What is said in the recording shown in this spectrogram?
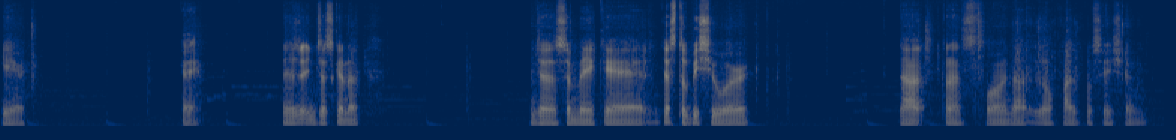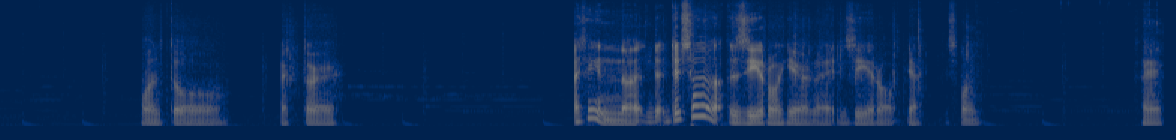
here. Okay. I'm just gonna just make it just to be sure that transform that local position to vector? I think not. There's a zero here right? Zero. Yeah this one. Okay.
